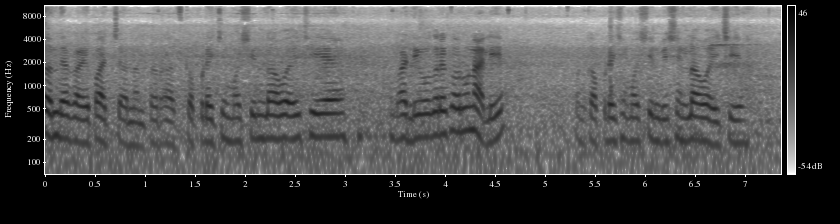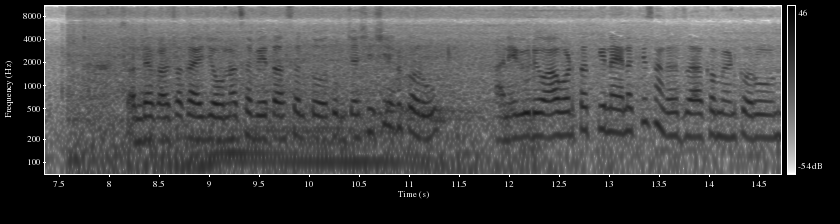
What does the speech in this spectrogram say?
संध्याकाळी पाचच्या नंतर. आज कपड्याची मशीन लावायची आहे. भांडी वगैरे करून आली आहे पण कपड्याची मशीन बिशीन लावायची आहे. संध्याकाळचा काय जेवणाचा बेत असेल तो तुमच्याशी शेअर करू. आणि व्हिडिओ आवडतात की नाही नक्की सांगत जा कमेंट करून.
